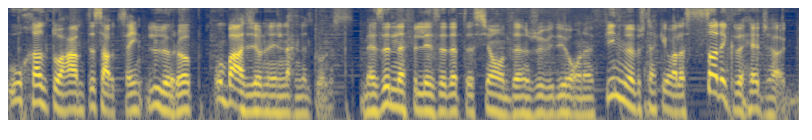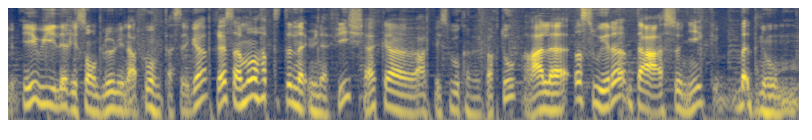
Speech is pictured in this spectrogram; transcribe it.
وخلطوا عام 99 لل Europe ومن بعد جاونا نحن لتونس ما زلنا في les adaptations d'un jeu vidéo en film باش نحكيو على Sonic the Hedgehog Eh oui le hérisson bleu اللي نعرفوهم تاع Sega récemment هبطت لنا une affiche هكا على الفيسبوك في partout على تصويره نتاع Sonic بدنهم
